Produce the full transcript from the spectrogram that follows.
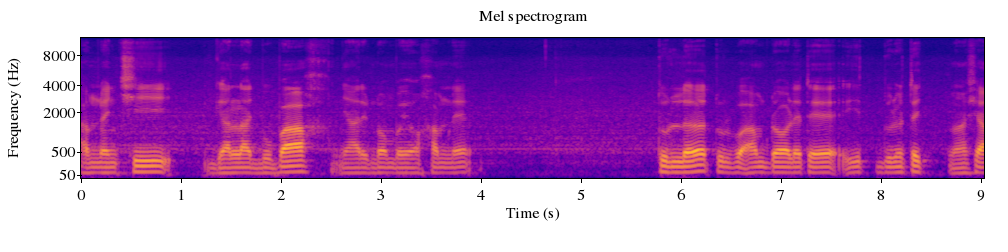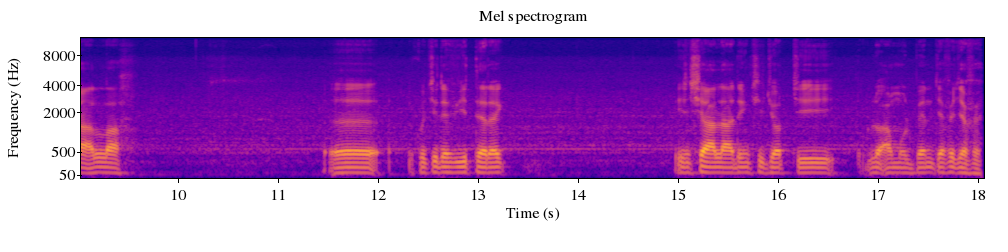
Am nañ ci gàllaaj bu baax ñaari ndombo yoo xam ne tul la tul bu am doole te it du la tëj macha allah. Ku ci def yitte rek incha allah di nga ci jot ci lu amul benn jafe-jafe.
